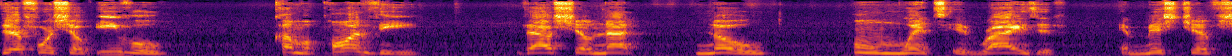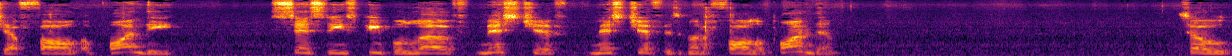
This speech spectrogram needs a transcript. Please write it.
Therefore shall evil come upon thee, thou shalt not know whom whence it riseth, and mischief shall fall upon thee. Since these people love mischief, mischief is going to fall upon them. So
